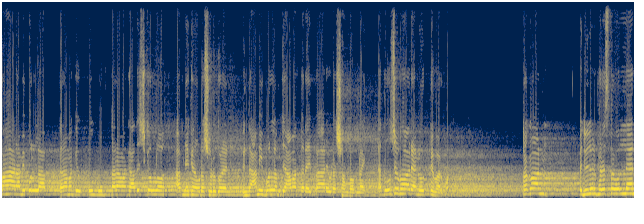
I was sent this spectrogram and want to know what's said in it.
পাহাড় আমি বললাম, তারা আমাকে তারা আমাকে আদেশ করল, আপনি এখানে ওটা শুরু করেন। কিন্তু আমি বললাম যে, আমার দ্বারা এই পাহাড়ে ওঠা সম্ভব নাই এত উঁচু পাহাড়ে আমি উঠতে পারব না। তখন দুজন ফেরেস্তা বললেন,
